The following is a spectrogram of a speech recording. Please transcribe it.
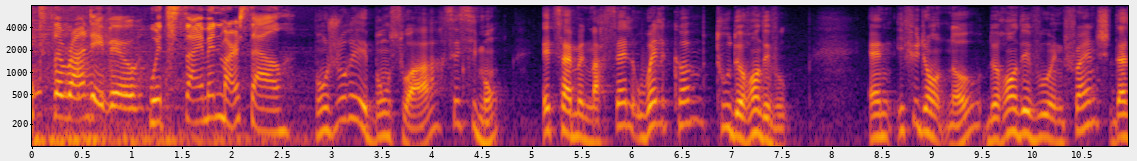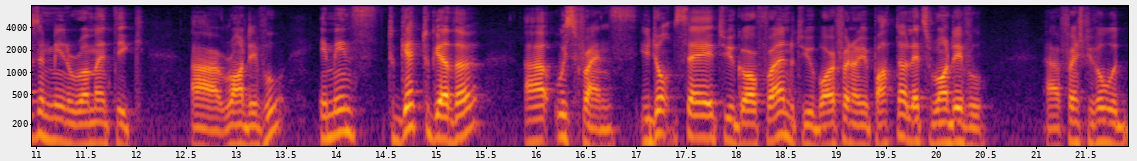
It's the rendezvous with Simon Marcel. Bonjour et bonsoir, c'est Simon. It's Simon Marcel. Welcome to the rendezvous. And if you don't know, the rendezvous in French doesn't mean a romantic uh, rendezvous. It means to get together uh, with friends. You don't say to your girlfriend or to your boyfriend or your partner, let's rendezvous. Uh, French people would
